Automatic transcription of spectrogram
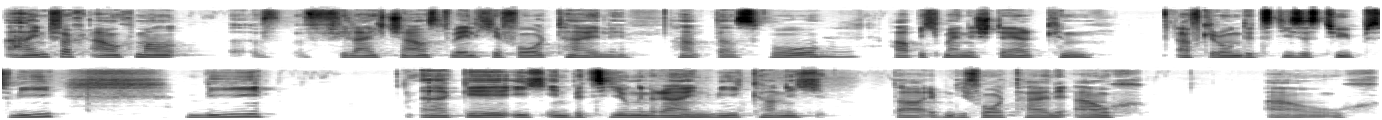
einfach auch mal äh, vielleicht schaust, welche Vorteile hat das? Wo mhm. habe ich meine Stärken aufgrund jetzt dieses Typs? Wie, wie äh, gehe ich in Beziehungen rein? Wie kann ich da eben die Vorteile auch, auch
